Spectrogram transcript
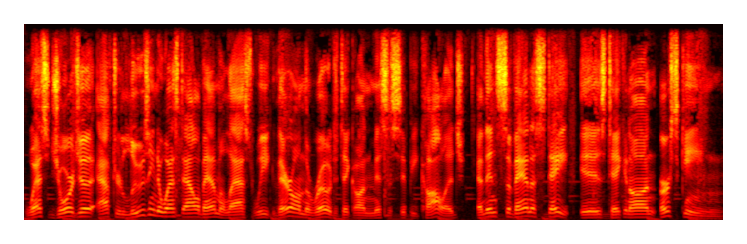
West Georgia, after losing to West Alabama last week, they're on the road to take on Mississippi College. And then Savannah State is taking on Erskine.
